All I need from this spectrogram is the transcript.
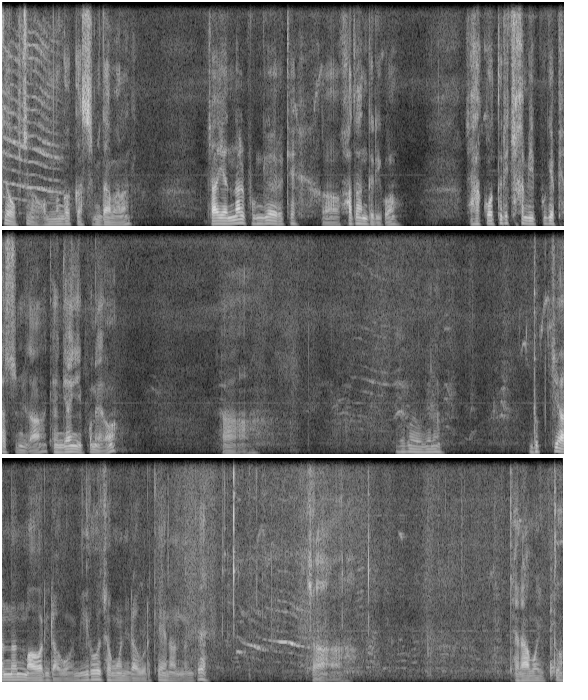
게 없, 없는 것 같습니다만은. 자, 옛날 분교에 이렇게 어, 화단들이고, 자, 꽃들이 참 이쁘게 폈습니다. 굉장히 이쁘네요. 자, 그리고 여기는 늙지 않는 마을이라고, 미로 정원이라고 이렇게 해놨는데, 자, 대나무 잎도,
